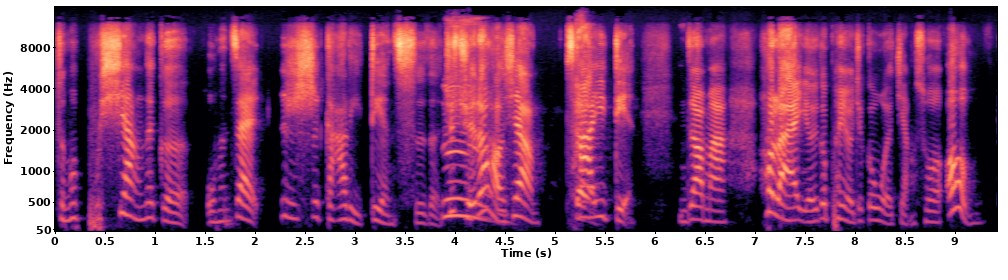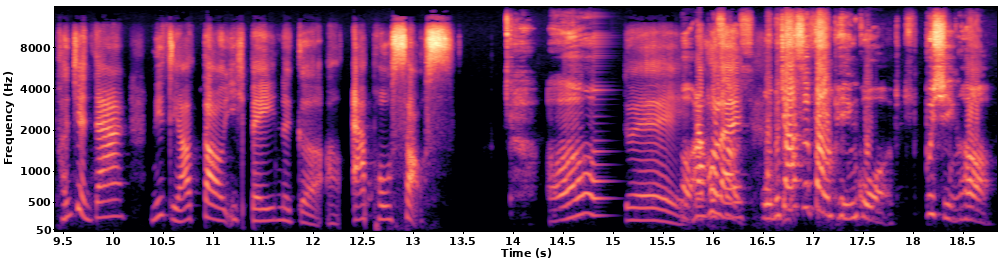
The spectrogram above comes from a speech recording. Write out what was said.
怎么不像那个我们在。日式咖喱店吃的，就觉得好像差一点，嗯、你知道吗？后来有一个朋友就跟我讲说：“哦，很简单，你只要倒一杯那个啊、呃、apple sauce。”哦，对。哦、那后来我们家是放苹果，不行哈。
